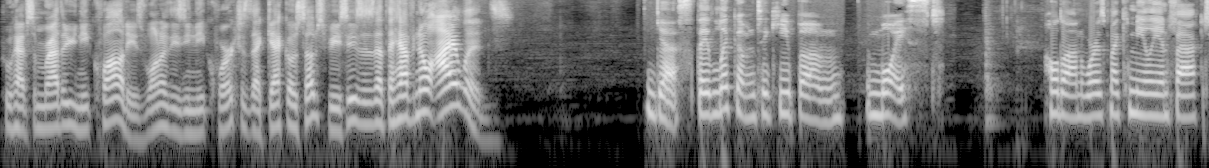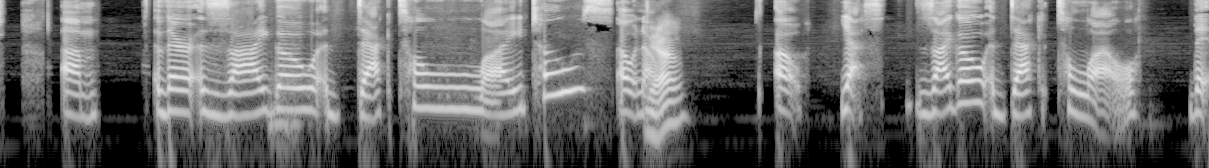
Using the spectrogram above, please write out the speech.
who have some rather unique qualities. One of these unique quirks is that gecko subspecies is that they have no eyelids. Yes, they lick them to keep them moist. Hold on, where's my chameleon fact? Um, they're zygodactylitos. Oh no. Yeah. Oh yes, zygodactylal. The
